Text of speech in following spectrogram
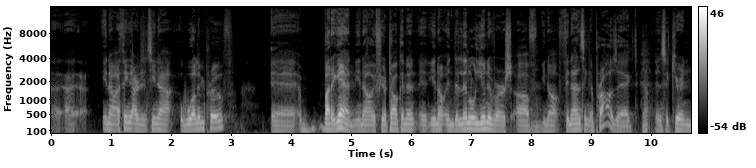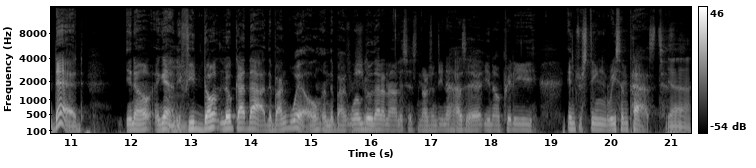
I, I, you know, I think Argentina will improve. Uh, but again, you know, if you're talking, in, you know, in the little universe of you know financing a project Yep. and securing debt, you know, again, Mm. if you don't look at that, the bank will, and the bank will do that analysis. And Argentina has a you know pretty interesting recent past. Yeah.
